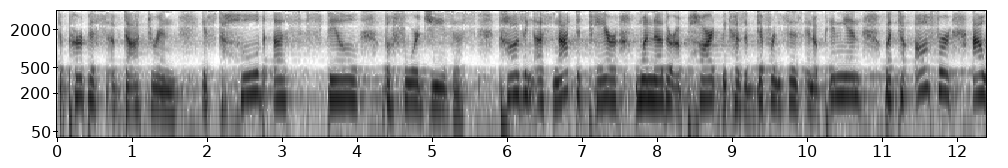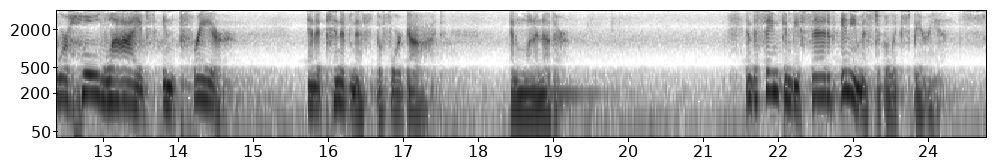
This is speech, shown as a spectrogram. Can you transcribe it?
the purpose of doctrine is to hold us still before Jesus, causing us not to tear one another apart because of differences in opinion, but to offer our whole lives in prayer and attentiveness before God and one another. And the same can be said of any mystical experience.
